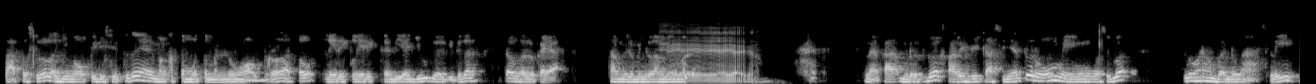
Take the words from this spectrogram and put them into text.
status lu lagi ngopi di situ tuh ya emang ketemu temen lu ngobrol atau lirik-lirik ke dia juga gitu kan atau nggak lu kayak sambil menyelam Iya, iya, iya, iya, iya. Nah, menurut gua klarifikasinya tuh roaming. Maksud gua, lu orang Bandung asli,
